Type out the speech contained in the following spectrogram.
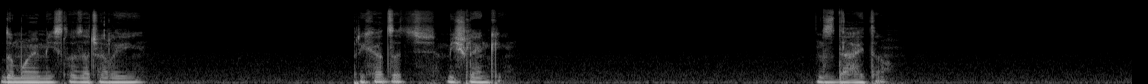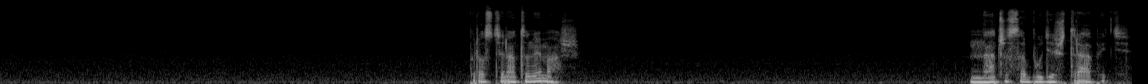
Do mojej mysle začali prichádzať myšlienky. Vzdaj to. Proste na to nemáš. Na čo sa budeš trápiť?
